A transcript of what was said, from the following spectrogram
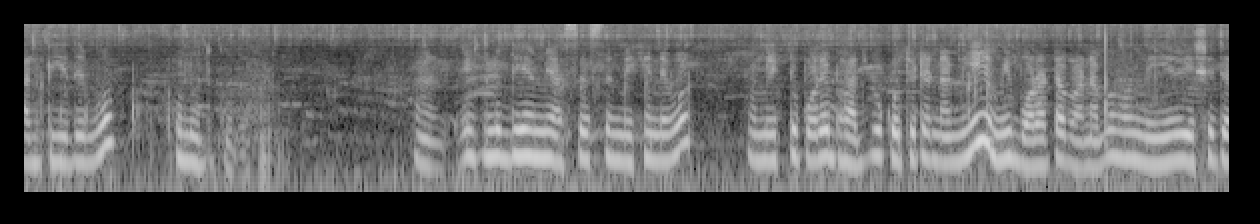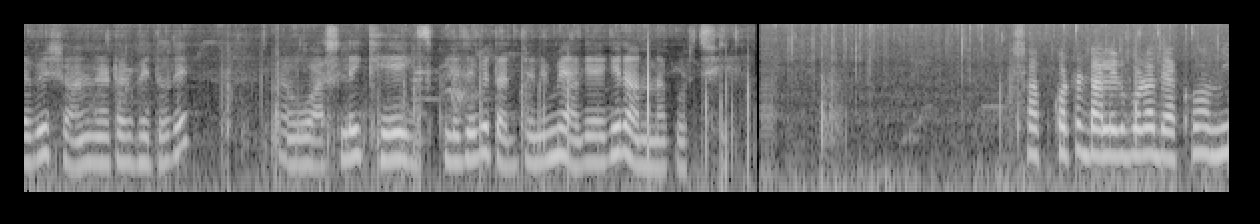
আর দিয়ে দেব হলুদ গুঁড়ো। হ্যাঁ এগুলো দিয়ে আমি আস্তে আস্তে মেখে নেব। আমি একটু পরে ভাজবো, কচুটা নামিয়ে আমি বড়াটা বানাবো। আমার মেয়েও এসে যাবে সাড়ে নটার ভেতরে। ও আসলেই খেয়ে স্কুলে যাবে, তার জন্য আমি আগে আগে রান্না করছি। সব কটা ডালের বড়া দেখো, আমি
